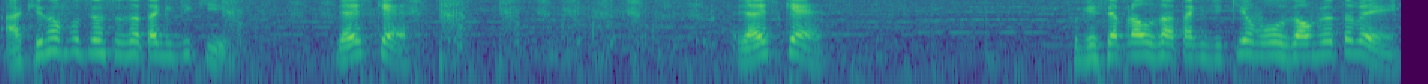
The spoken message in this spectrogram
Aqui não funciona seus ataques de ki. Já esquece. Já esquece. Porque se é pra usar ataque de ki, eu vou usar o meu também.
